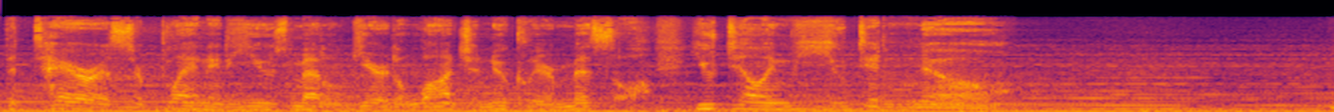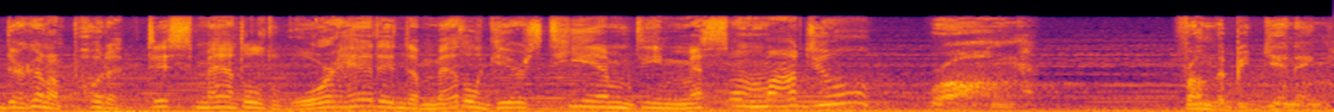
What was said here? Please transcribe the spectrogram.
The terrorists are planning to use Metal Gear to launch a nuclear missile. You telling me you didn't know? They're gonna put a dismantled warhead into Metal Gear's TMD missile module? Wrong. From the beginning,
